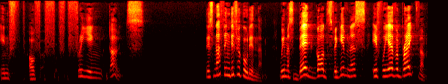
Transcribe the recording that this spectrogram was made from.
inf- of f- freeing don'ts. There's nothing difficult in them. We must beg God's forgiveness if we ever break them,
